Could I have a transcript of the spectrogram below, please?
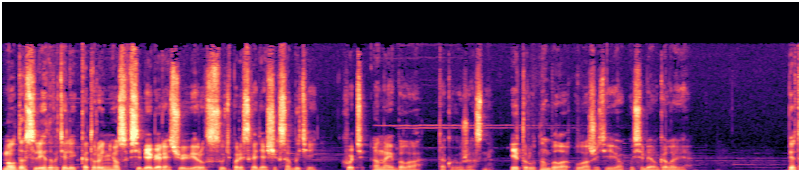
молодой следователь, который нес в себе горячую веру в суть происходящих событий, хоть она и была такой ужасной. И трудно было уложить ее у себя в голове. 5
